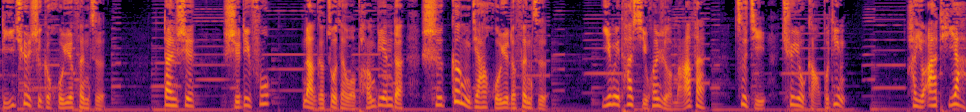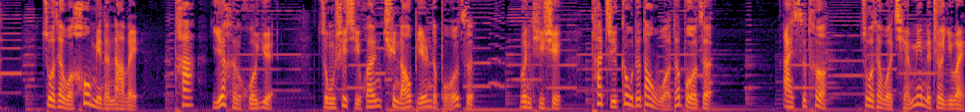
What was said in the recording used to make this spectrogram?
的确是个活跃分子，但是史蒂夫那个坐在我旁边的是更加活跃的分子，因为他喜欢惹麻烦，自己却又搞不定。还有阿提亚，坐在我后面的那位，他也很活跃。总是喜欢去挠别人的脖子，问题是，他只够得到我的脖子。艾斯特坐在我前面的这一位，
